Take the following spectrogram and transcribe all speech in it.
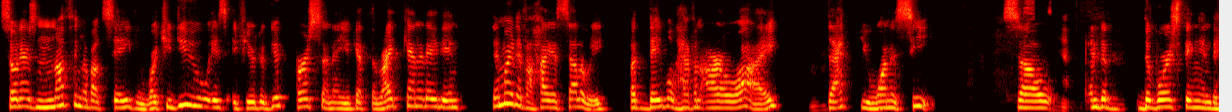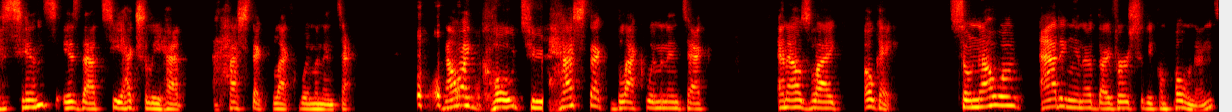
So there's nothing about saving. What you do is if you're the good person and you get the right candidate in, they might have a higher salary, but they will have an ROI that you want to see. So, yeah. and the, the worst thing in this sense is that she actually had hashtag black women in tech. now I go to hashtag black women in tech, and I was like, okay, so now we're adding in a diversity component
